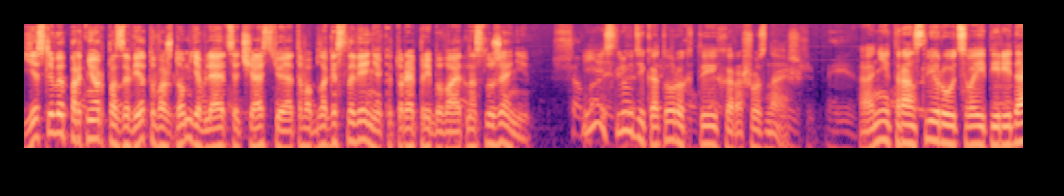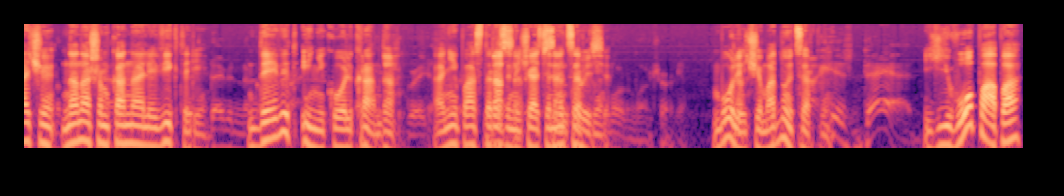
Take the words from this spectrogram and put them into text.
Если вы партнер по завету, ваш дом является частью этого благословения, которое пребывает на служении. Есть люди, которых ты хорошо знаешь. Они транслируют свои передачи на нашем канале Виктори. Дэвид и Николь Крант. Да. Они пасторы Да, сэр, замечательной церкви. Более чем одной церкви. Его папа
